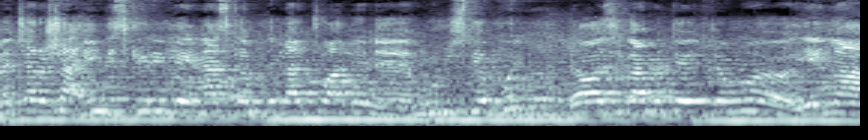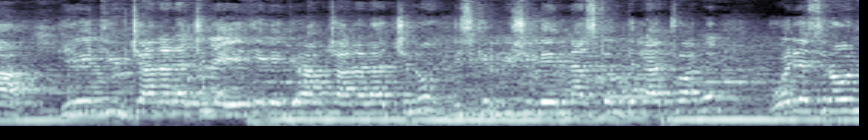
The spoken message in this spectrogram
መጨረሻ end screen ላይ እናስቀምጥላችኋለን ሙሉ step ኡን። ያው እዚህ ጋር የምታዩት ደግሞ የኛ የዩቲዩብ ቻናላችን እና የቴሌግራም ቻናላችን ነው። description ላይ እናስቀምጥላችኋለን። ወደ ስራውን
